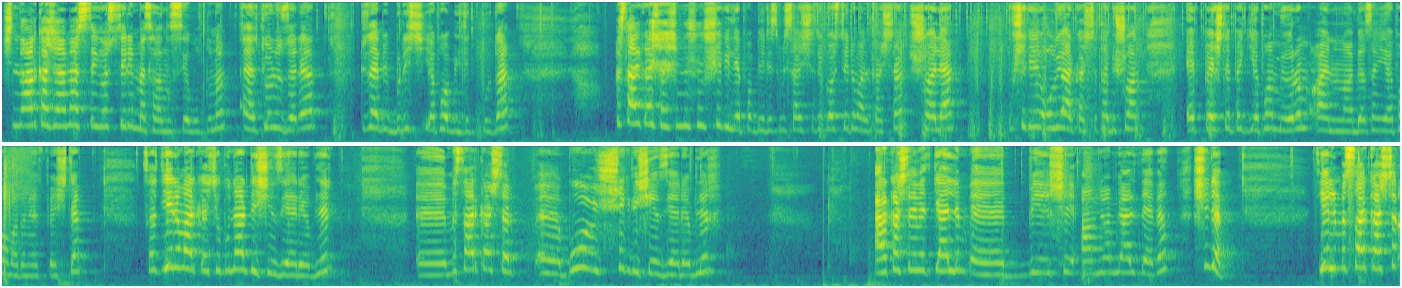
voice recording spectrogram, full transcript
şimdi arkadaşlar hemen size göstereyim mesela nasıl yapıldığını. Evet gördüğünüz üzere güzel bir bridge yapabildik burada Mesela arkadaşlar şimdi şu şekilde yapabiliriz. Mesela size göstereyim arkadaşlar. Şöyle bu şekilde oluyor arkadaşlar. Tabii şu an F5'te pek yapamıyorum. Aynen abi zaten yapamadım F5'te. Mesela diyelim arkadaşlar bu nerede işinize yarayabilir? Ee, mesela arkadaşlar e, bu şu şekilde işinize yarayabilir. Arkadaşlar evet geldim. Ee, bir şey amcam geldi eve. Şimdi diyelim mesela arkadaşlar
